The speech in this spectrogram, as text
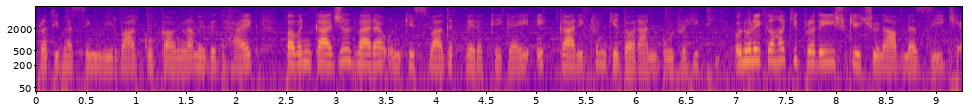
प्रतिभा सिंह वीरवार को कांगड़ा में विधायक पवन काजल द्वारा उनके स्वागत में रखे गए एक कार्यक्रम के दौरान बोल रही थी। उन्होंने कहा कि प्रदेश के चुनाव नज़दीक है।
